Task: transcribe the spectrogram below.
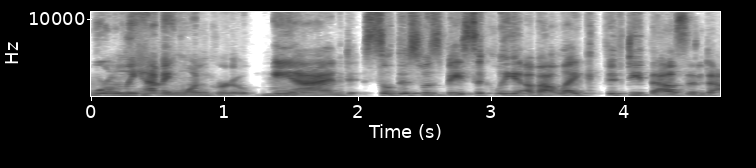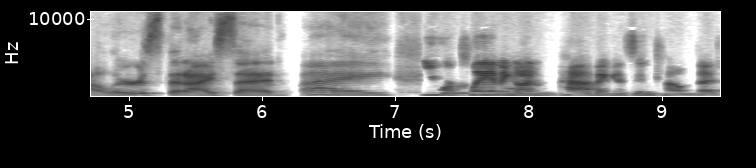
we're only having one group. Mm-hmm. And so this was basically about like $50,000 that I said, bye. You were planning on having as income that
